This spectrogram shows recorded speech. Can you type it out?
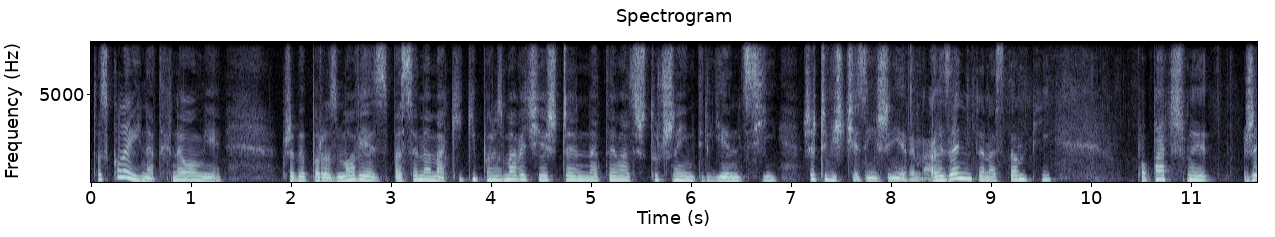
To z kolei natchnęło mnie, żeby po rozmowie z Basemem Akiki porozmawiać jeszcze na temat sztucznej inteligencji, rzeczywiście z inżynierem. Ale zanim to nastąpi, popatrzmy, że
